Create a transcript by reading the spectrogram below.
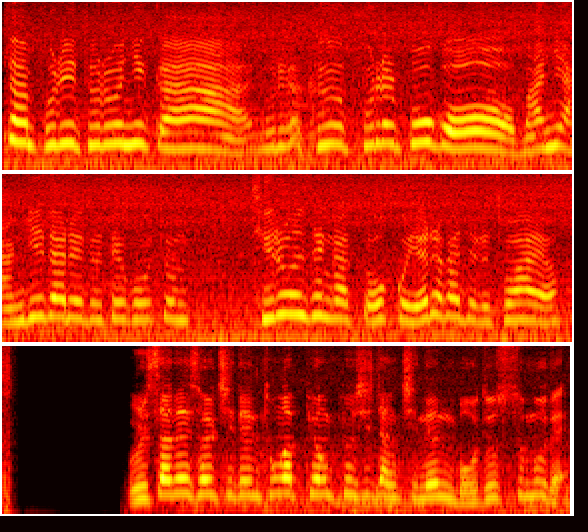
일단 불이 들어오니까 우리가 그 불을 보고 많이 안 기다려도 되고 좀 지루한 생각도 없고 여러 가지로 좋아요. 울산에 설치된 통합형 표시 장치는 모두 20대.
